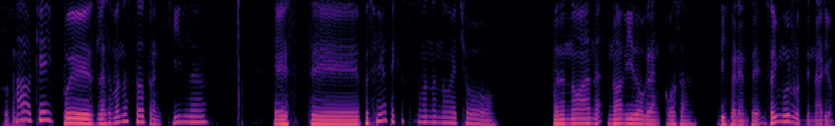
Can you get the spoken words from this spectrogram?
tu semana? Ah, ok. Pues la semana ha estado tranquila. Este, pues fíjate que esta semana no he hecho, bueno, no ha, no ha habido gran cosa diferente. Soy muy rutinario.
